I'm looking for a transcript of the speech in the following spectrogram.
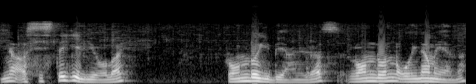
yine asiste geliyor olay. Rondo gibi yani biraz. Rondo'nun oynamayanı.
